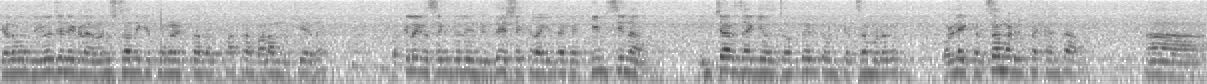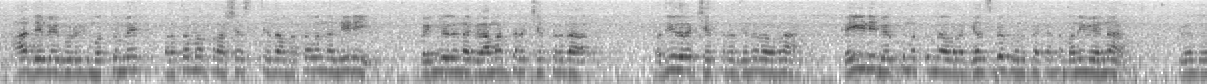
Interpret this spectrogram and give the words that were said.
ಕೆಲವೊಂದು ಯೋಜನೆಗಳ ಅನುಷ್ಠಾನಕ್ಕೆ ತೊಡಗಿಟ್ಟ ಪಾತ್ರ ಭಾಳ ಮುಖ್ಯ ಇದೆ. ವಕೀಲರ ಸಂಘದಲ್ಲಿ ನಿರ್ದೇಶಕರಾಗಿದ್ದಾಗ ಕಿಮ್ಸಿನ ಇನ್ಚಾರ್ಜ್ ಆಗಿ ಒಂದು ಜವಾಬ್ದಾರಿ ತಗೊಂಡು ಕೆಲಸ ಮಾಡೋದು ಒಳ್ಳೆಯ ಕೆಲಸ ಮಾಡಿರ್ತಕ್ಕಂಥ ಆ, ದೇವೇಗೌಡರಿಗೆ ಮತ್ತೊಮ್ಮೆ ಪ್ರಥಮ ಪ್ರಾಶಸ್ತ್ಯದ ಮತವನ್ನು ನೀಡಿ ಬೆಂಗಳೂರಿನ ಗ್ರಾಮಾಂತರ ಕ್ಷೇತ್ರದ ಪದವೀಧರ ಕ್ಷೇತ್ರದ ಜನರು ಅವ್ರನ್ನ ಕೈ ಹಿಡಿಬೇಕು ಮತ್ತೊಮ್ಮೆ ಅವ್ರನ್ನ ಗೆಲ್ಲಿಸಬೇಕು ಅನ್ನತಕ್ಕಂಥ ಮನವಿಯನ್ನು ಒಂದು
